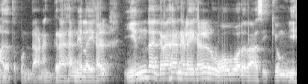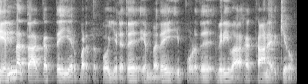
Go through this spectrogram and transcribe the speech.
மாதத்துக்கு உண்டான கிரக நிலைகள். இந்த கிரக நிலைகள் ஒவ்வொரு ராசிக்கும் என்ன தாக்கத்தை ஏற்படுத்தப் போகிறது என்பதை இப்பொழுது விரிவாக காண இருக்கிறோம்.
